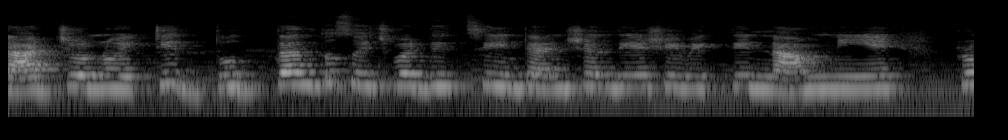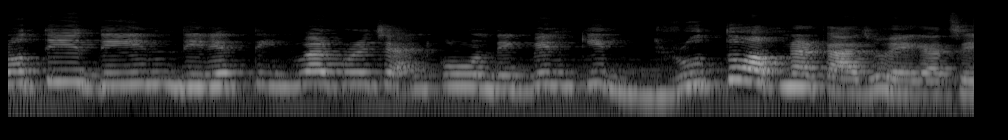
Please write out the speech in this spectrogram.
তার জন্য একটি দুর্দান্ত সুইচ ওয়ার্ড দিচ্ছি ইন্টেনশন দিয়ে সেই ব্যক্তির নাম নিয়ে। প্রতিদিন দিনে তিনবার করে চ্যান্ট করুন, দেখবেন কি দ্রুত আপনার কাজ হয়ে গেছে।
